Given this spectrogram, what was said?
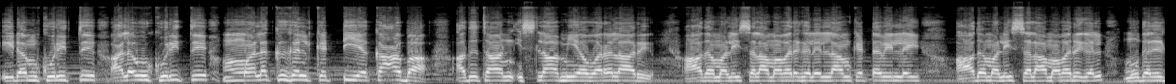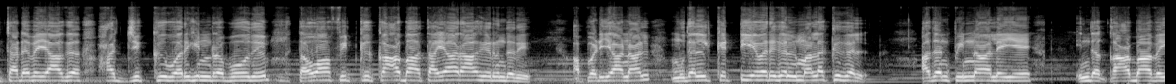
இடம் குறித்து அளவு குறித்து மலக்குகள் கெட்டிய காபா. அதுதான் இஸ்லாமிய வரலாறு. ஆதம் அலிசலாம் அவர்கள் எல்லாம் கெட்டவில்லை. ஆதம் அலிசலாம் அவர்கள் முதல் தடவையாக ஹஜ்ஜுக்கு வருகின்ற போது தவாஃபிற்கு காபா தயாராக இருந்தது. அப்படியானால் முதல் கெட்டியவர்கள் மலக்குகள். அதன் பின்னாலேயே இந்த காபாவை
